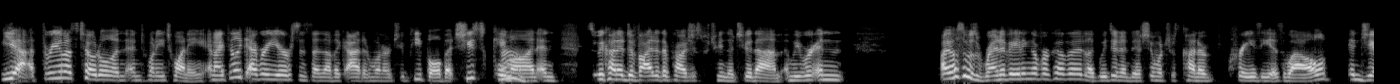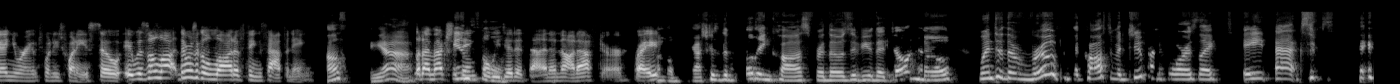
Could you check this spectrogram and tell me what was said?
yeah, three of us total in, in 2020. And I feel like every year since then I've like added one or two people, but she came oh. on and so we kind of divided the projects between the two of them. And we were in I also was renovating over COVID. Like we did an addition, which was kind of crazy as well in January of 2020. So it was a lot, there was like a lot of things happening. Oh, yeah. But I'm actually thankful we did it then and not after, right? Oh gosh, because the building cost, for those of you that don't know, went through the roof. The cost of a two by four is like 8x.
